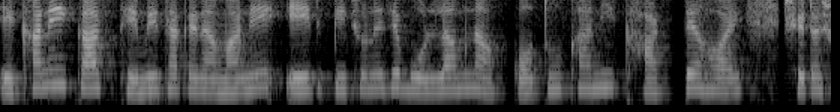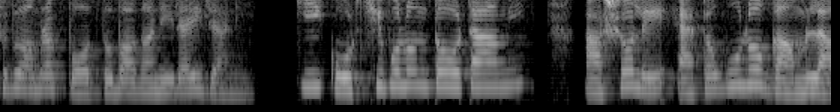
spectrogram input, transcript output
এখানেই কাজ থেমে থাকে না। মানে এর পিছনে যে বললাম না, কতখানি খাটতে হয়, সেটা শুধু আমরা পদ্মবাগানিরাই জানি। কি করছি বলুন তো ওটা আমি? আসলে এতগুলো গামলা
